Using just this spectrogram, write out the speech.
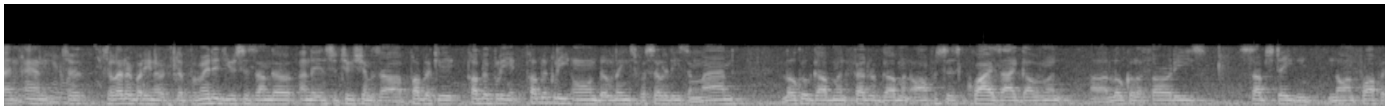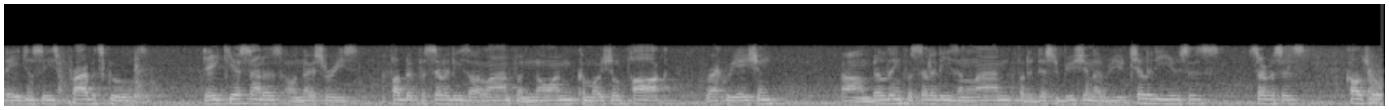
And, and to, to let everybody know, the permitted uses under, under institutions are publicly, publicly, publicly owned buildings, facilities, and land, local government, federal government offices, quasi-government, uh, local authorities, sub-state and non-profit agencies, private schools, daycare centers or nurseries, public facilities or land for non-commercial park, recreation, um, building facilities and land for the distribution of utility uses, services, cultural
